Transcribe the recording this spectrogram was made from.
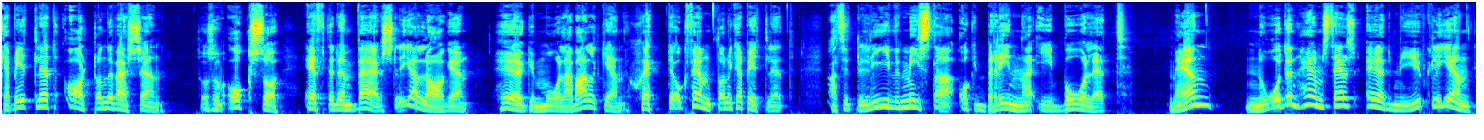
kapitlet 18 versen, såsom också efter den världsliga lagen, högmålarbalken, 6 och 15 kapitlet, att sitt liv mista och brinna i bålet. Men nåden hemställs ödmjukligen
